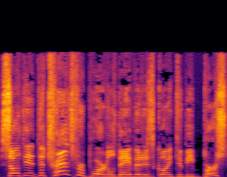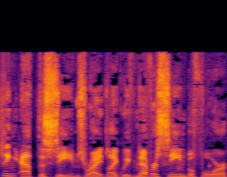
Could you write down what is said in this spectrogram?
So the the transfer portal, David, is going to be bursting at the seams, right? Like we've never seen before.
